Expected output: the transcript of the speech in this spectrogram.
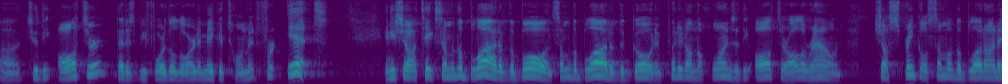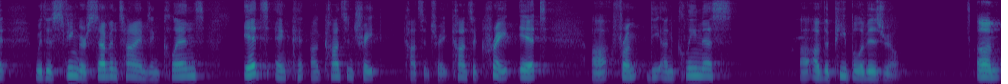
uh, to the altar that is before the Lord and make atonement for it. And he shall take some of the blood of the bull and some of the blood of the goat and put it on the horns of the altar all around. Shall sprinkle some of the blood on it with his finger seven times and cleanse it and uh, concentrate, concentrate, consecrate it uh, from the uncleanness uh, of the people of Israel. Um,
